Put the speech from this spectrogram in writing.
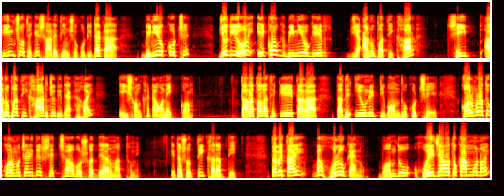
তিনশো থেকে সাড়ে তিনশো কোটি টাকা বিনিয়োগ করছে? যদিও একক বিনিয়োগের যে আনুপাতিক হার, সেই আনুপাতিক হার যদি দেখা হয়, এই সংখ্যাটা অনেক কম। তারাতলা থেকে তারা তাদের ইউনিটটি বন্ধ করছে কর্মরত কর্মচারীদের স্বেচ্ছা অবসর দেওয়ার মাধ্যমে। এটা সত্যিই খারাপ দিক। তবে তাই বা হলো কেন? বন্ধ হয়ে যাওয়া তো কাম্য নয়।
